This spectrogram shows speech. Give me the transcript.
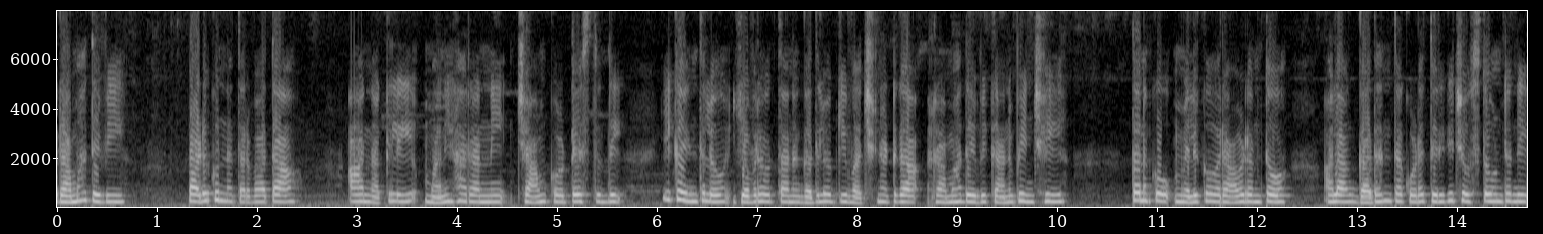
రమాదేవి పడుకున్న తర్వాత ఆ నకిలీ మణిహారాన్ని చామ్ కొట్టేస్తుంది. ఇక ఇంతలో ఎవరో తన గదిలోకి వచ్చినట్టుగా రమాదేవి కనిపించి తనకు మెలకువ రావడంతో అలా గదంతా కూడా తిరిగి చూస్తూ ఉంటుంది.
